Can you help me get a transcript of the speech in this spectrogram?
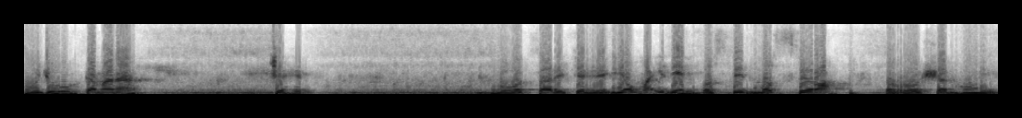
وجوہ کا معنی چہرے بہت سارے چہرے یوم دن اس دن مسفرہ روشن ہوں گے۔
